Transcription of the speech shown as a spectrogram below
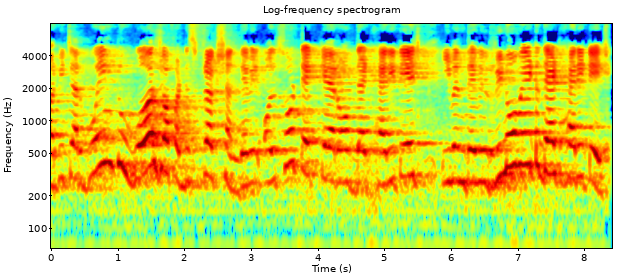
or which are going to verge of a destruction they will also take care of that heritage even they will renovate that heritage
